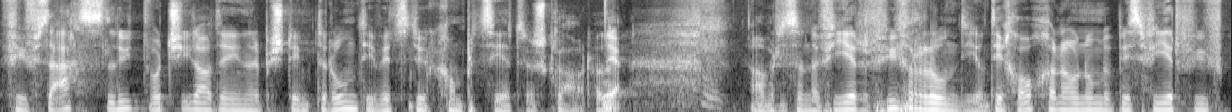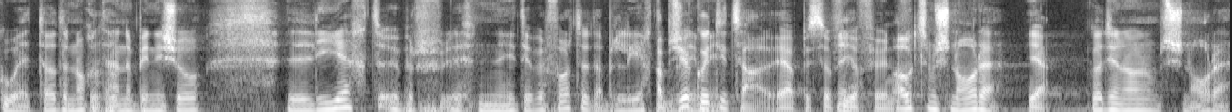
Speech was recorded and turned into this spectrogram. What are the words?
fünf, sechs Leute einladen in einer bestimmten Runde, wird es natürlich komplizierter, ist klar, oder? Ja. Aber so eine vier fünfer runde und ich koche auch nur bis vier fünf gut, oder? Nachher Mhm. bin ich schon leicht über, nicht überfordert, aber leicht Aber es ist ja eine gute Zahl, ja, bis so 4, Limit. 5. Auch zum Schnorren. Ja, Geht ja noch ums Schnorren.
